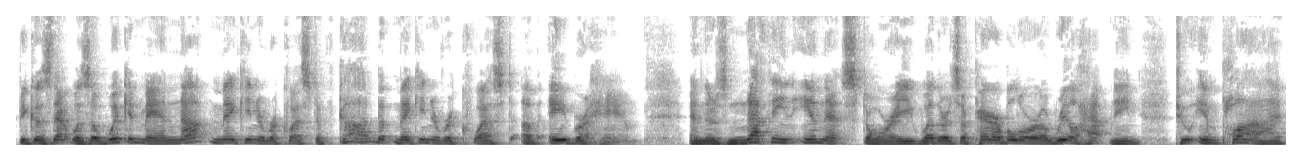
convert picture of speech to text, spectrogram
because that was a wicked man not making a request of God, but making a request of Abraham. And there's nothing in that story, whether it's a parable or a real happening, to imply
